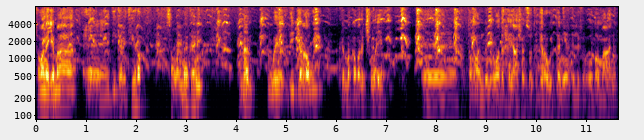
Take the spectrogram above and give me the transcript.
طبعا يا جماعة آه، دي كانت هيرة صورناها تاني. تمام؟ ودي الجراوي لما كبرت شوية آه، طبعا من الواضح هي عشان صوت الجراوي التانية اللي في الأوضة معانا.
